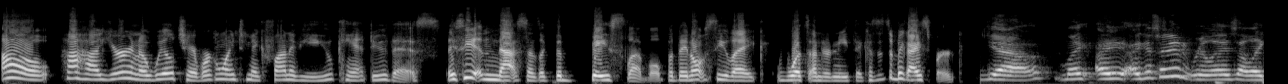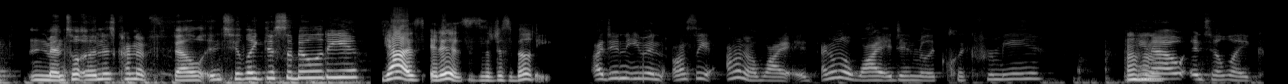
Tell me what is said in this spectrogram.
oh, haha, you're in a wheelchair. We're going to make fun of you. You can't do this. They see it in that sense, like the base level, but they don't see like what's underneath it because it's a big iceberg. Yeah, like I I guess I didn't realize that like mental illness kind of fell into like disability. Yeah, it's, it is. A disability. I didn't even honestly I don't know why it, I don't know why it didn't really click for me, you Mhm. know, until like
